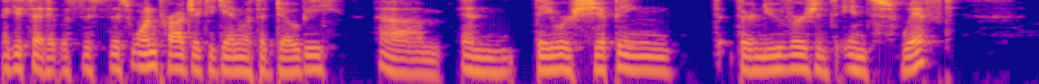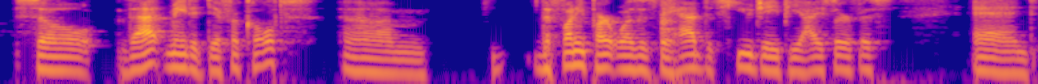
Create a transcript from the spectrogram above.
Like I said, it was this this one project again with Adobe, um, and they were shipping th- their new versions in Swift, so that made it difficult. Um, the funny part was is they had this huge API surface and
